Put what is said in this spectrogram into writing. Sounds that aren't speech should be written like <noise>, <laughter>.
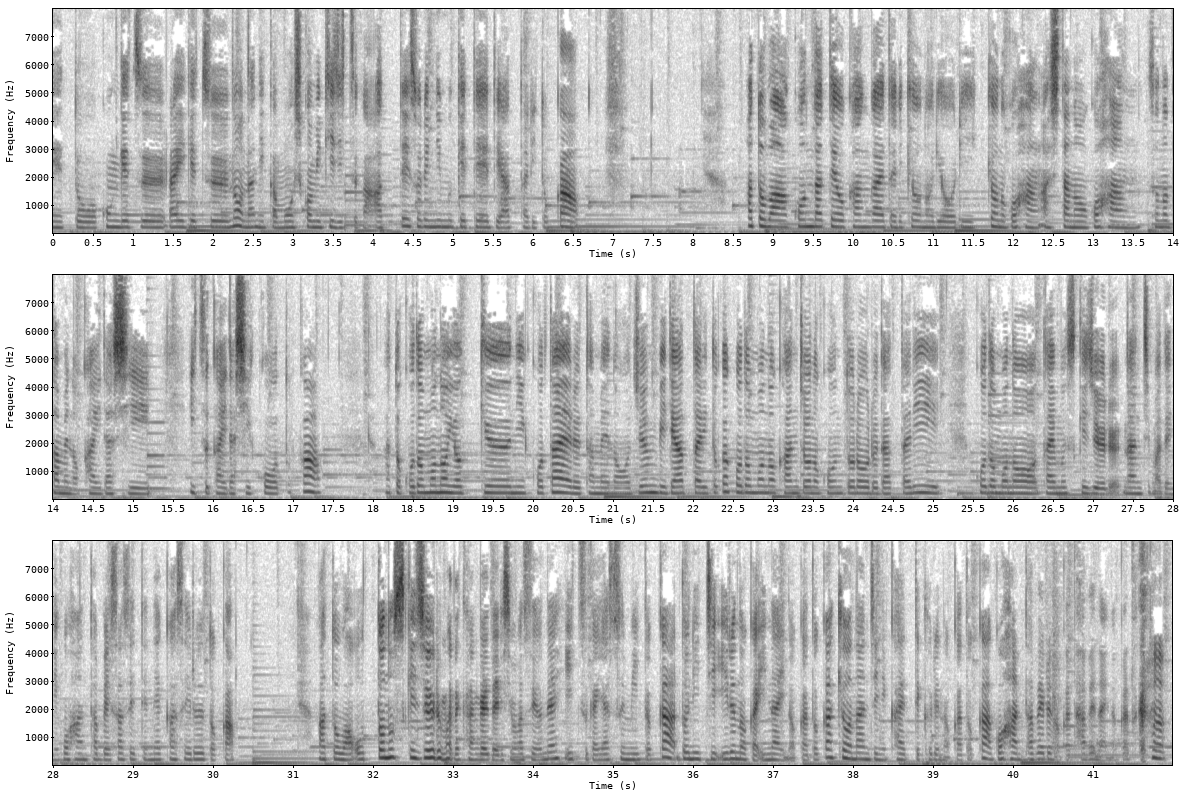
えーと、今月来月の何か申し込み期日があってそれに向けてであったりとかあとは献立を考えたり今日の料理今日のご飯明日のご飯そのための買い出しいつ買い出し行こうとかあと子どもの欲求に応えるための準備であったりとか子どもの感情のコントロールだったり子どものタイムスケジュール何時までにご飯食べさせて寝かせるとかあとは夫のスケジュールまで考えたりしますよね。いつが休みとか土日いるのかいないのかとか今日何時に帰ってくるのかとかご飯食べるのか食べないのかとか。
